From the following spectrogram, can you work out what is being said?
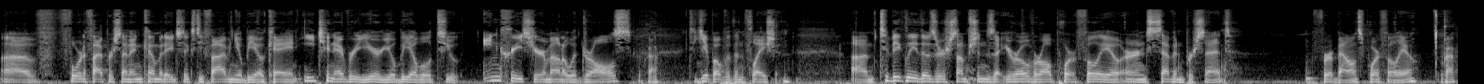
of four to five percent income at age sixty-five, and you'll be okay. And each and every year, you'll be able to increase your amount of withdrawals okay. to keep up with inflation. Um, typically, those are assumptions that your overall portfolio earns seven percent for a balanced portfolio. Okay.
